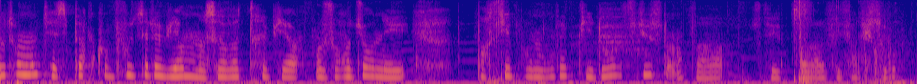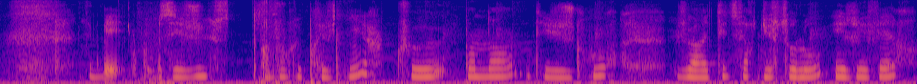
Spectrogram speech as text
Bonjour tout le monde, j'espère que vous allez bien. Moi ça va très bien. Aujourd'hui on est parti pour une nouvelle vidéo. Juste on va, je vais pas, je vais faire du solo. Mais c'est juste à vous le prévenir que pendant des jours je vais arrêter de faire du solo et je vais faire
